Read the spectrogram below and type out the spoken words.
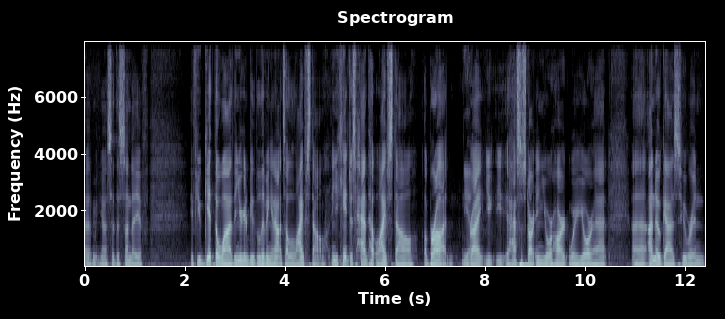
I, mean, you know, I said this Sunday if if you get the why, then you're going to be living it out. It's a lifestyle, and you can't just have that lifestyle abroad, Yeah. right? You, you, it has to start in your heart where you're at. Uh, I know guys who were in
